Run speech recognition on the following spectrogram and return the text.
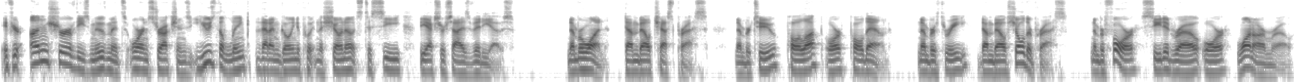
If you're unsure of these movements or instructions, use the link that I'm going to put in the show notes to see the exercise videos. Number one, dumbbell chest press. Number two, pull up or pull down. Number three, dumbbell shoulder press. Number four, seated row or one arm row.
